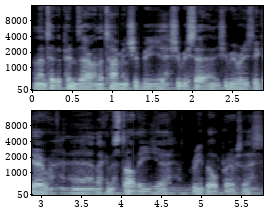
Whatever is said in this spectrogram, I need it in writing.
and then take the pins out, and the timing should be uh, should be set, and it should be ready to go. And I can start the uh, rebuild process.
